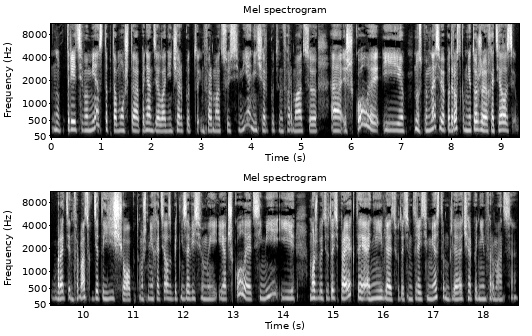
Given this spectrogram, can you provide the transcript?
ну, третьего места, потому что, понятное дело, они черпают информацию из семьи, они черпают информацию э, из школы, и, ну, вспоминая себя подростком, мне тоже хотелось брать информацию где-то еще, потому что мне хотелось быть независимой и от школы, и от семьи, и, может быть, вот эти проекты, они являются вот этим третьим местом для черпания информации.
